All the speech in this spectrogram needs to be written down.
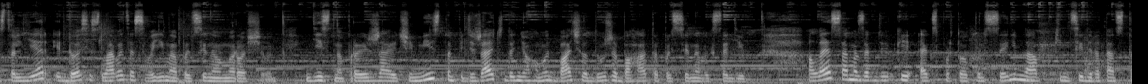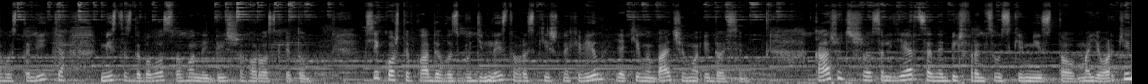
Сольєр і досі славиться своїми апельсиновими розчами. Дійсно, проїжджаючи містом, під'їжджаючи до нього, ми бачили дуже багато апельсинових садів. Але саме завдяки експорту апельсинів на кінці 19 століття місто здобуло свого найбільшого розквіту. Всі кошти вкладувались в будівництво розкішних віл, які ми бачимо і досі. Кажуть, що Сольєр це найбільш французьке місто Майорки.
